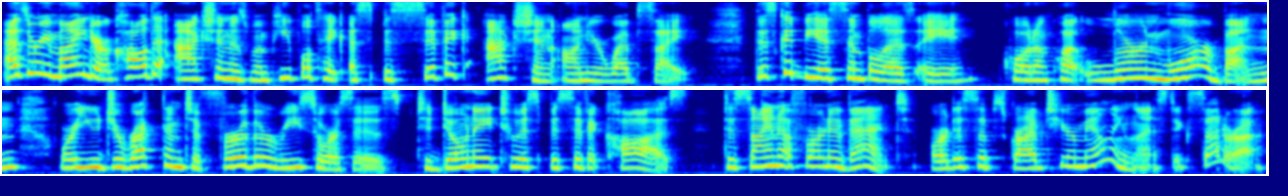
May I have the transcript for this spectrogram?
As a reminder, a call to action is when people take a specific action on your website. This could be as simple as a quote unquote learn more button where you direct them to further resources, to donate to a specific cause, to sign up for an event, or to subscribe to your mailing list, etc.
